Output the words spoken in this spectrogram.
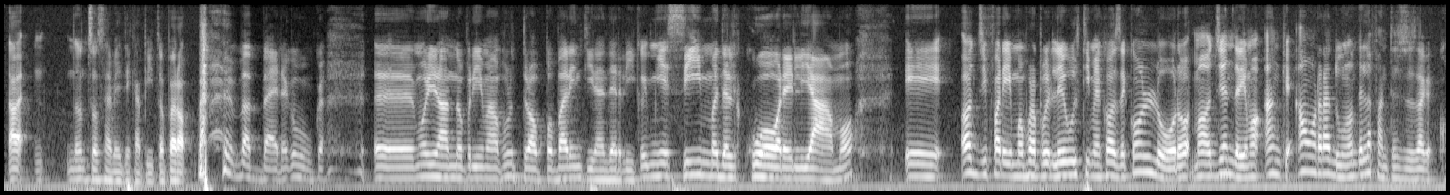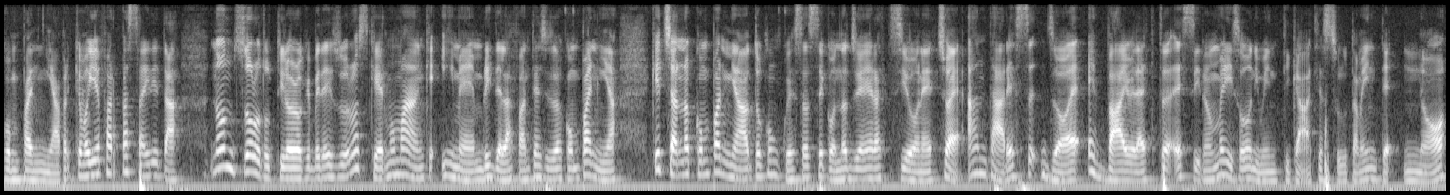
Vabbè, non so se avete capito, però va bene. Comunque, eh, moriranno prima purtroppo Valentina ed Enrico. I miei sim del cuore li amo. E oggi faremo proprio le ultime cose con loro Ma oggi andremo anche a un raduno della fantasiosa compagnia Perché voglio far passare in età non solo tutti loro che vedete sullo schermo Ma anche i membri della fantasiosa compagnia Che ci hanno accompagnato con questa seconda generazione Cioè Antares, Zoe e Violet E sì, non me li sono dimenticati, assolutamente no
